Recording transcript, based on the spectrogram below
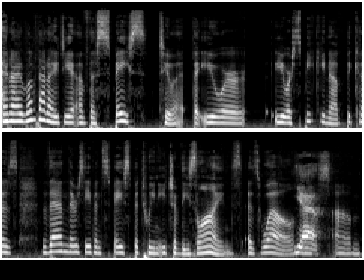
And I love that idea of the space to it that you were you were speaking of because then there's even space between each of these lines as well. Yes. Um,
